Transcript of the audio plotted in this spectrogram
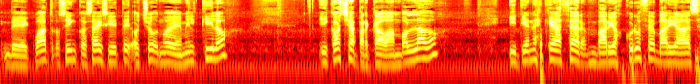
de 4, 5, 6, 7, 8, 9 mil kilos y coche aparcado a ambos lados y tienes que hacer varios cruces, varias,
